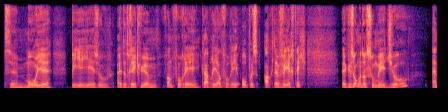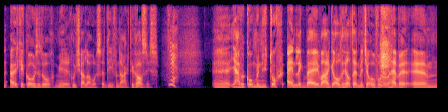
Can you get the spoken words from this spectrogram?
Het eh, mooie Pie Jezu uit het Requiem van Fauré, Gabriel Fauré, opus 48. eh, gezongen door Soumé Joe en uitgekozen door Merucha Lauwersen, die vandaag de gast is. Ja. Eh, ja, we komen nu toch eindelijk bij waar ik al de hele tijd met je over wil hebben. Ehm,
